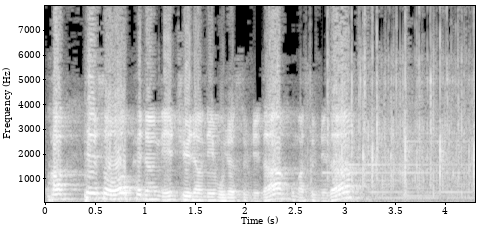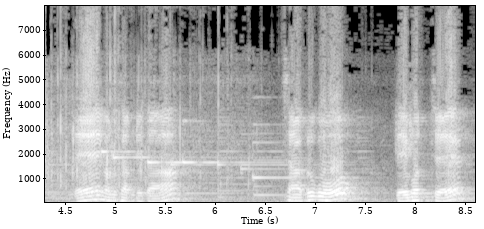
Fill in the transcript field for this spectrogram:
곽태섭 회장님, 지회장님 오셨습니다. 고맙습니다. 네, 감사합니다. 자, 그리고 네 번째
